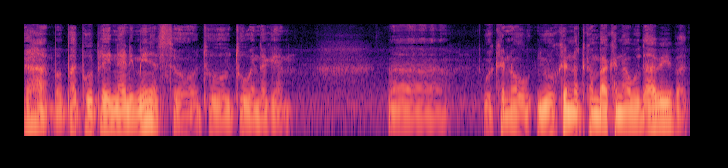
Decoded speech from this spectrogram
Yeah, but, but we played 90 minutes to, to, to win the game. Uh, we cannot you cannot come back in Abu Dhabi, but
